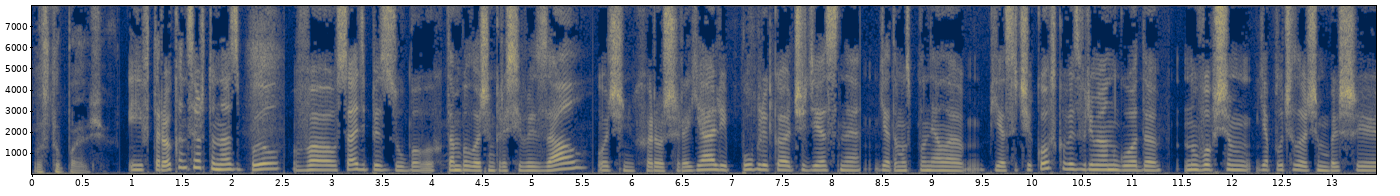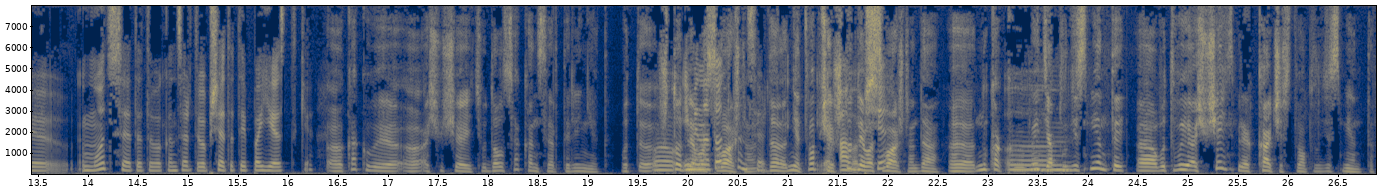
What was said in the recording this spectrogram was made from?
выступающих. И второй концерт у нас был в усадьбе Зубовых. Там был очень красивый зал, очень хороший рояль, и публика чудесная. Я там исполняла пьесы Чайковского из времен года. Ну, в общем, я получила очень большие эмоции от этого концерта и вообще от этой поездки. А Как вы э, ощущаете, удался концерт или нет? Вот э, Э, что для именно вас важно? концерт? Да, нет, вообще, А, что для вас вообще? важно, да? Э, Ну, как, вы понимаете, аплодисменты. Вот вы ощущаете, например, качество аплодисментов?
